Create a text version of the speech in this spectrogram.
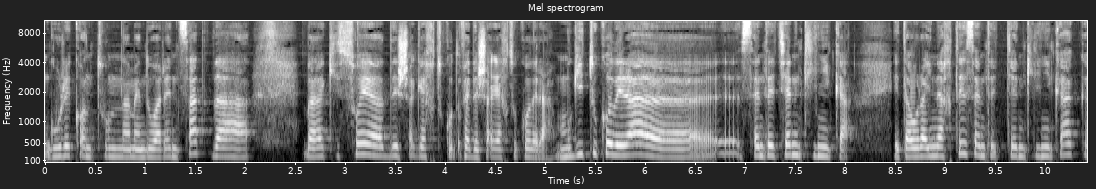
gure kontunamenduaren zat, da ba, kizue uh, desagertuko, fe, desagertuko dela. Mugituko dela uh, Saint-Etienne klinika. Eta orain arte Saint-Etienne klinikak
